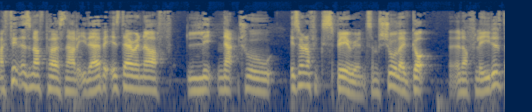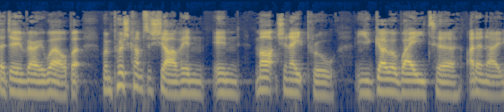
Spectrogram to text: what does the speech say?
I think there's enough personality there, but is there enough natural? Is there enough experience? I'm sure they've got enough leaders. They're doing very well, but when push comes to shove in in March and April, and you go away to I don't know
